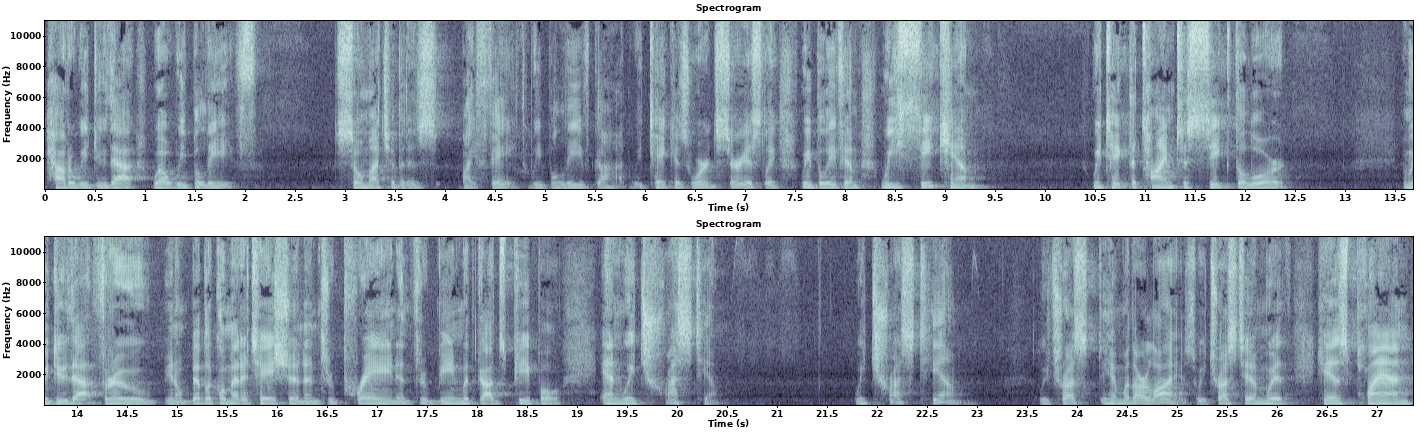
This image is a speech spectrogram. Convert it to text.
how do we do that? Well, we believe. So much of it is by faith. We believe God. We take his word seriously. We believe him. We seek him. We take the time to seek the Lord. And we do that through, you know, biblical meditation and through praying and through being with God's people. And we trust him. We trust him. We trust him with our lives. We trust him with his plan.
